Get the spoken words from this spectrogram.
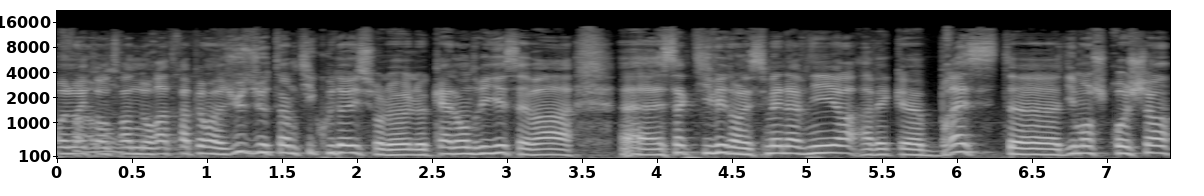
on est en train de nous rattraper. On va juste jeter un petit coup d'œil sur le, calendrier. Ça va euh, s'activer dans les semaines à venir avec euh, Brest dimanche prochain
